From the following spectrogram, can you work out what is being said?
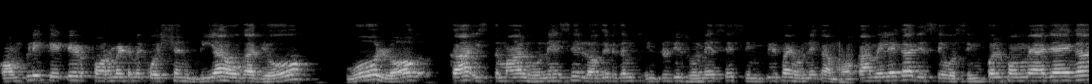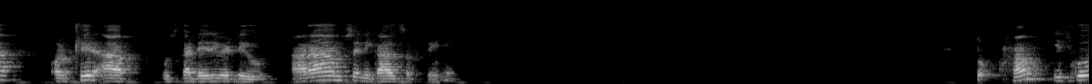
कॉम्प्लिकेटेड फॉर्मेट में क्वेश्चन दिया होगा जो, वो लॉग का इस्तेमाल होने से लॉगरिथम्स इंट्रोड्यूस होने से सिंप्लीफाई होने का मौका मिलेगा, जिससे वो सिंपल फॉर्म में आ जाएगा और फिर आप उसका डेरिवेटिव आराम से निकाल सकते हैं। तो हम इसको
